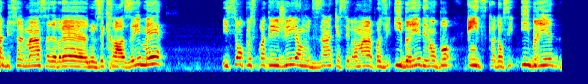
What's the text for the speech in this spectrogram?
habituellement, ça devrait nous écraser, mais Ici, on peut se protéger en nous disant que c'est vraiment un produit hybride et non pas indica. Donc, c'est hybride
